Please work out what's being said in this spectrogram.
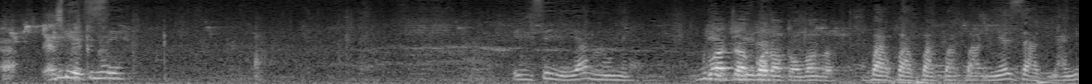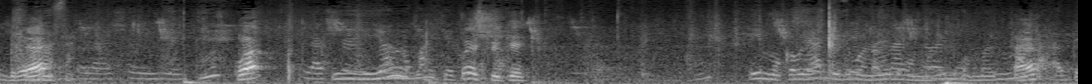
Ah, Explique-nous. Nome. Toi, tu as quoi dans ton ventre gba gba nye za nyanyi gbere Hein? Quoi? Faut expliquer. Abe.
